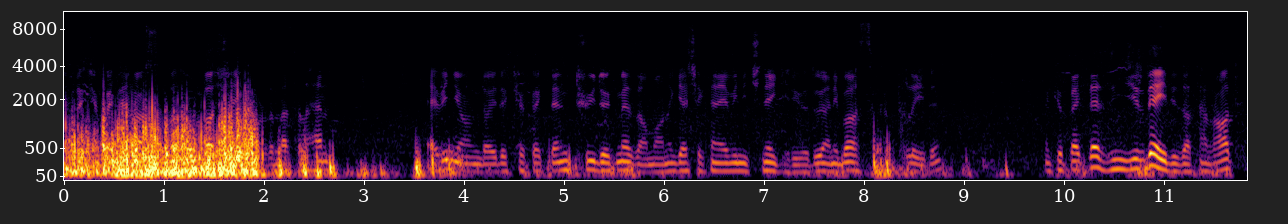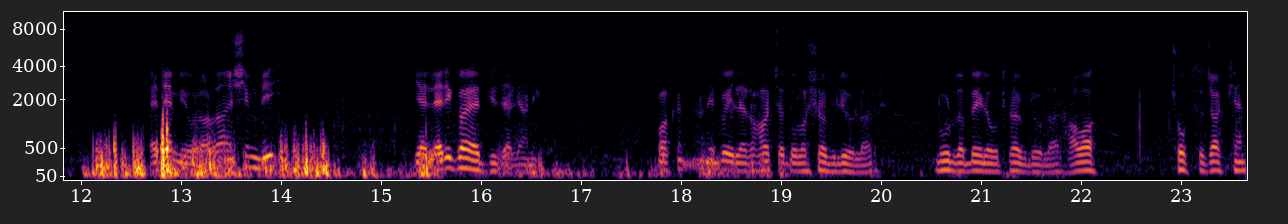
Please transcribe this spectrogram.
hem de köpeklerin arasında orada şey vardı. Mesela hem evin yanındaydı. Köpeklerin tüy dökme zamanı gerçekten evin içine giriyordu. Yani biraz sıkıntılıydı. Köpekler zincirdeydi zaten rahat edemiyorlardı. Yani şimdi yerleri gayet güzel yani. Bakın hani böyle rahatça dolaşabiliyorlar. Burada böyle oturabiliyorlar. Hava çok sıcakken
